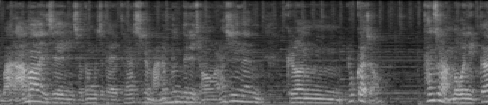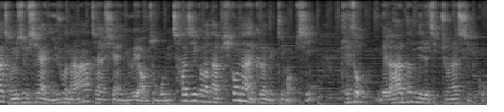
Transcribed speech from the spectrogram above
마- 아마 이제 이 저당고지 다이어트 하시는 많은 분들이 경험을 하시는 그런 효과죠. 탄수를 안 먹으니까 점심시간 이후나 저녁시간 이후에 엄청 몸이 처지거나 피곤한 그런 느낌 없이 계속 내가 하던 일에 집중을 할수 있고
